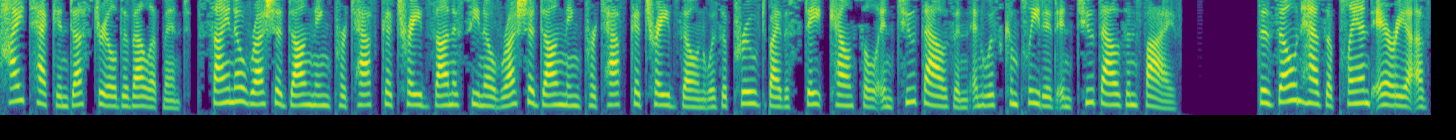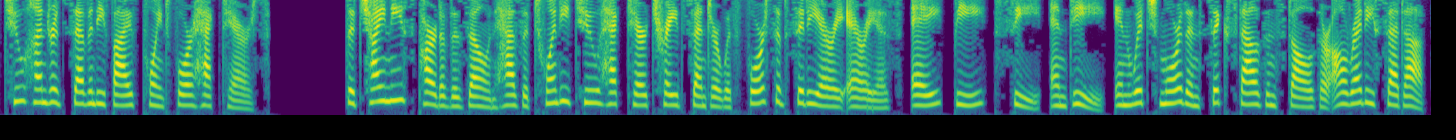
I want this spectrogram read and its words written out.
high-tech industrial development. Sino-Russia Dongning Poltavka Trade Zone Sino-Russia Dongning Poltavka Trade Zone was approved by the State Council in 2000 and was completed in 2005. The zone has a planned area of 275.4 hectares. The Chinese part of the zone has a 22-hectare trade center with four subsidiary areas, A, B, C, and D, in which more than 6,000 stalls are already set up,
